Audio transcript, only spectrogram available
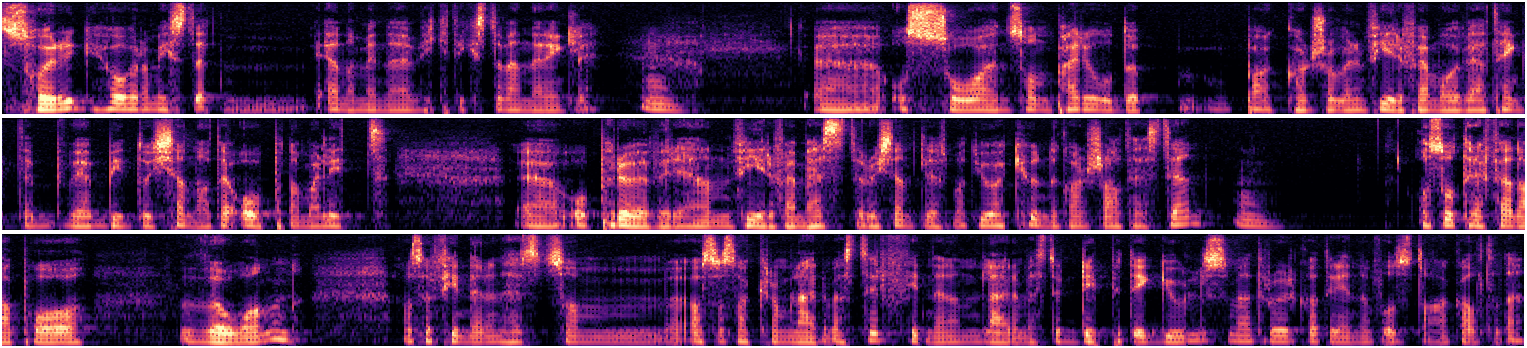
sorg over å ha mistet en av mine viktigste venner, egentlig. Mm. Uh, og så en sånn periode kanskje over en fire-fem år hvor jeg tenkte, hvor jeg begynte å kjenne at jeg åpna meg litt. Uh, og prøver igjen fire-fem hester og kjente liksom at jo, jeg kunne kanskje hatt hest igjen. Mm. Og så treffer jeg da på The One, Altså finner en hest som altså snakker om læremester. Finner en læremester dyppet i gull, som jeg tror Katrine Fosstad kalte det.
